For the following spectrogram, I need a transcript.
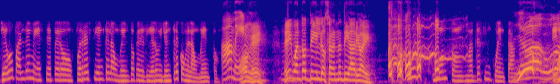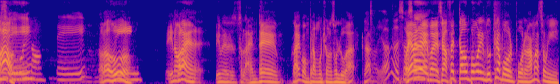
Llevo un par de meses, pero fue reciente el aumento que le dieron y yo entré con el aumento. Amén. Ok. Mira, ¿y cuántos dildos se venden diario ahí? Un montón, más de 50. Yo no lo dudo, Wow. sí. Sí. No lo dudo. sí. Sí, no, la, la gente ¿sabes? compra mucho en esos lugares, claro. Yo, eso Obviamente, pues, se ha afectado un poco la industria por, por Amazon y,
